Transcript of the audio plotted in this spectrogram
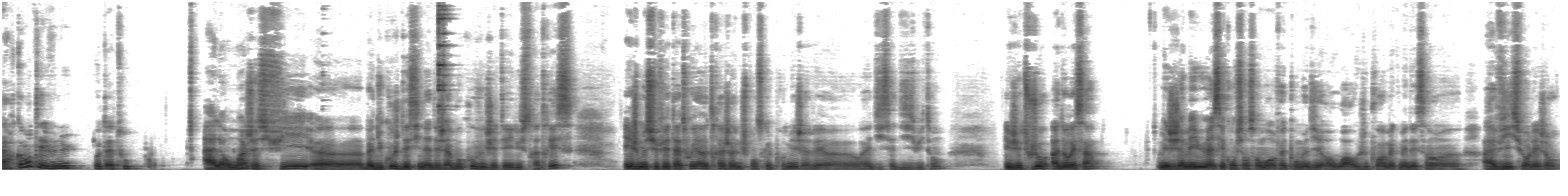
alors, comment t'es venue au tatou Alors moi je suis, euh, bah du coup je dessinais déjà beaucoup vu que j'étais illustratrice et je me suis fait tatouer euh, très jeune. Je pense que le premier j'avais euh, ouais 17-18 ans et j'ai toujours adoré ça. Mais j'ai jamais eu assez confiance en moi en fait pour me dire waouh je vais pouvoir mettre mes dessins euh, à vie sur les gens.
